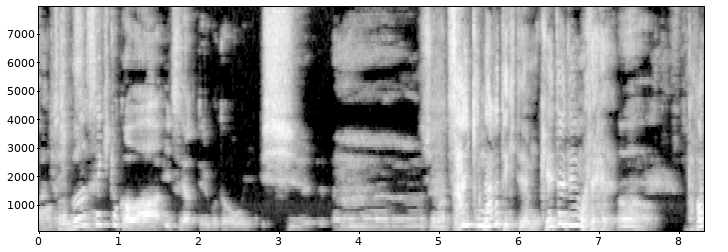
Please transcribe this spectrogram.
感じがその分。析とかはいつやってることが多い？週、うーん週末。最近慣れてきて、もう携帯電話で、うん。パパッ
